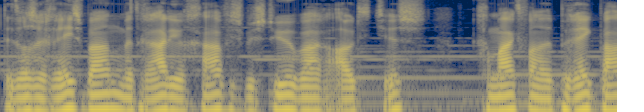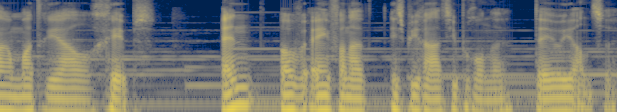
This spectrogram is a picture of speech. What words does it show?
Dit was een racebaan met radiografisch bestuurbare autootjes, gemaakt van het breekbare materiaal gips. En over een van haar inspiratiebronnen, Theo Jansen.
